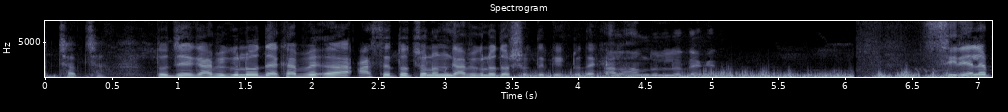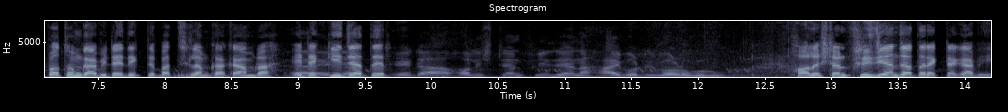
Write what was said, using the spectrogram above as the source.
আচ্ছা আচ্ছা। তো যে গাভীগুলো দেখাবে আছে তো চলুন গাভীগুলো দর্শকদেরকে একটু দেখা আলহামদুলিল্লাহ দেখেন। সিরিয়ালের প্রথম গাভীটাই দেখতে পাচ্ছিলাম কাকা আমরা। এটা কি জাতের? এটা হলিস্টিয়ান ফিজিয়ান হাই বডির বড় গরু। হলস্টাইন ফ্রিজিয়ান জাতের একটা গাভী।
